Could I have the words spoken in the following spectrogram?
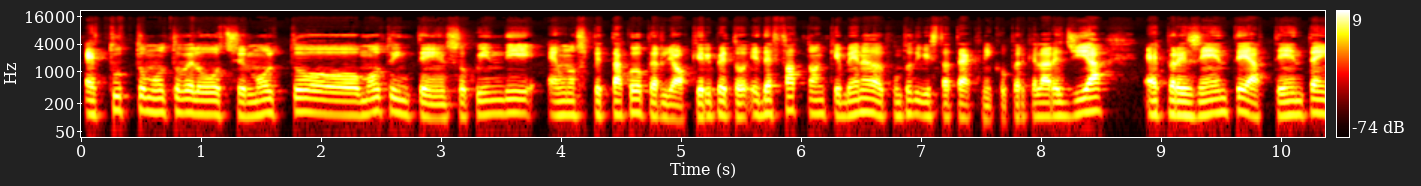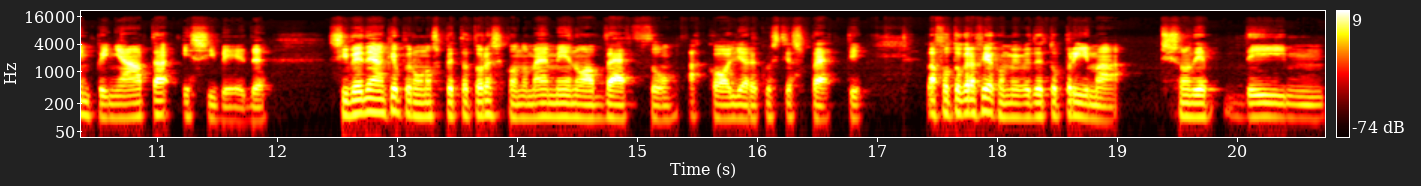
è tutto molto veloce, molto, molto intenso, quindi è uno spettacolo per gli occhi, ripeto, ed è fatto anche bene dal punto di vista tecnico, perché la regia è presente, attenta, impegnata e si vede si vede anche per uno spettatore, secondo me, meno avvezzo a cogliere questi aspetti. La fotografia, come vi ho detto prima, ci sono dei, dei,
